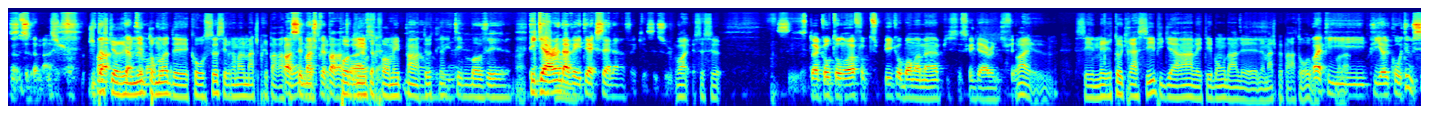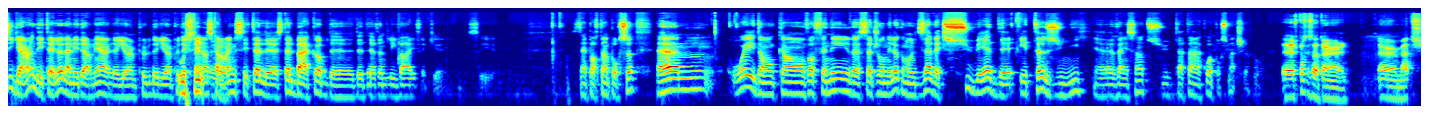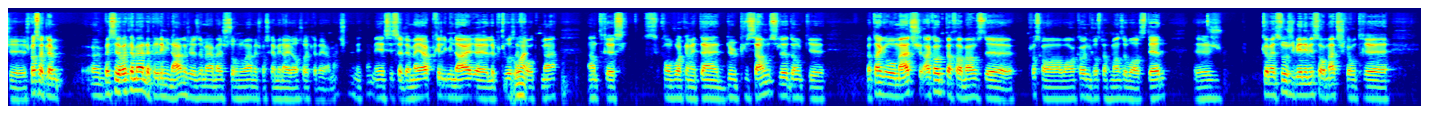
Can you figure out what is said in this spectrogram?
C'est dommage. Je pense que réunir le tournoi de Kosa, c'est vraiment le match préparatoire. Ah, c'est le match préparatoire. Pas bien performé pendant tout. Il a été mauvais. Puis Garand avait été excellent, c'est sûr. Ouais, c'est sûr. C'est un court tournoi, il faut que tu piques au bon moment, puis c'est ce que Garand fait. Ouais, c'est une méritocratie, puis Garand avait été bon dans le, match préparatoire. Ouais, puis, puis il y a le côté aussi, Garand était là l'année dernière, il y a un peu d'expérience quand même, c'était le, le, backup de, de Devin Levi, fait que c'est C'est important pour ça. Euh, oui, donc on va finir cette journée-là, comme on le disait, avec Suède, États-Unis. Euh, Vincent, tu t'attends à quoi pour ce match-là? Euh, je pense que ça va être un, match. je pense que ça va être le, ben, ça va être le meilleur de la préliminaire. je vais dire le meilleur match du tournoi, mais je pense que la médaille d'or va être le meilleur match, honnêtement. Mais c'est ça, le meilleur préliminaire, le plus gros affrontement entre ce, qu'on voit comme étant deux puissances. Là, donc, maintenant, un gros match. Encore une performance de pense qu'on va avoir encore une grosse performance de Wallstead. Euh, comme ça, j'ai bien aimé son match contre, euh,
